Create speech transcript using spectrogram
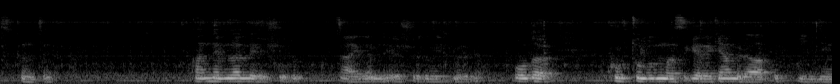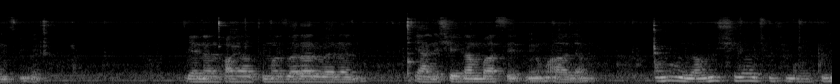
sıkıntı. Annemlerle yaşıyordum, ailemle yaşıyordum İzmir'de. O da kurtululması gereken bir rahatlık bildiğiniz gibi. Genel hayatıma zarar veren, yani şeyden bahsetmiyorum alem. Ama yanlış şey açmışım yapayım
